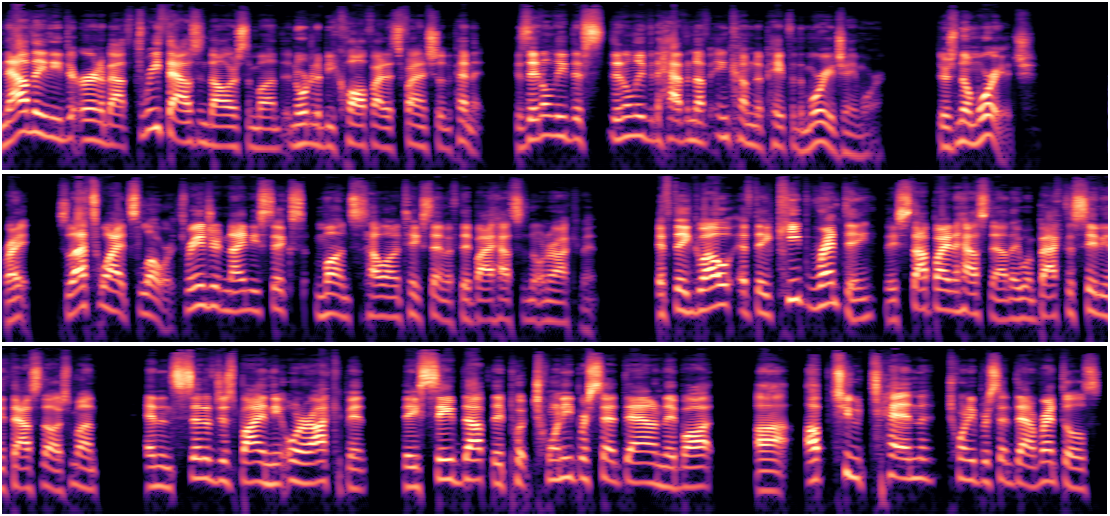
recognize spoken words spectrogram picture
now they need to earn about three thousand dollars a month in order to be qualified as financially independent because they don't need to they don't even have enough income to pay for the mortgage anymore. There's no mortgage, right? So that's why it's lower. 396 months is how long it takes them if they buy a house as an owner occupant. If they go, if they keep renting, they stop buying a house now, they went back to saving $1,000 a month. And instead of just buying the owner occupant, they saved up, they put 20% down, and they bought uh, up to 10, 20% down rentals.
